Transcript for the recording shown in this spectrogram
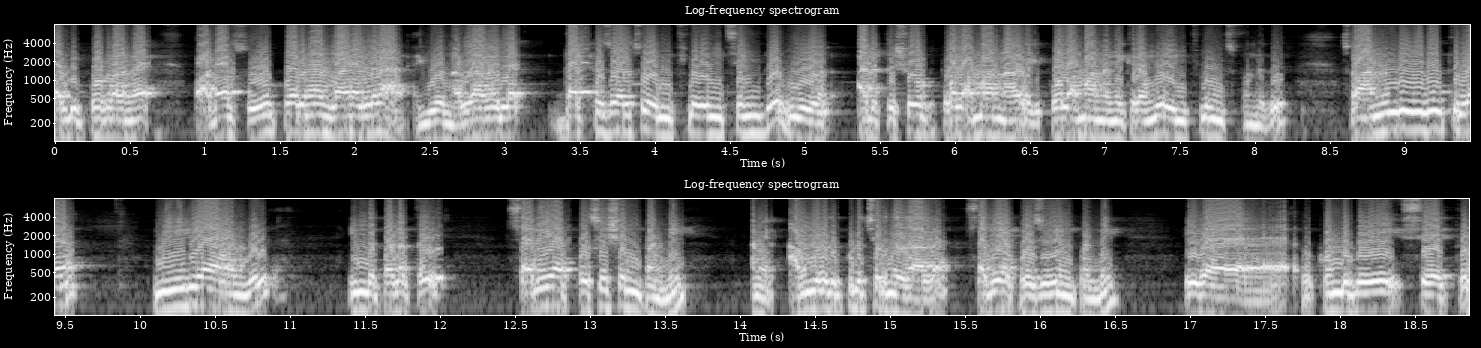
அப்படி போடுறாங்க. படம் சூப்பர் இல்ல ஐயோ நல்லாவே இல்லை. That is also influencing the viewer அடுத்த ஷோக்கு போலாமா நாளைக்கு போலாமா நினைக்கிறவங்க இன்ஃபுளுன்ஸ் பண்ணுது. ஸோ அந்த விதத்துல மீடியா வந்து இந்த படத்தை சரியா பொசிஷன் பண்ணி ஐ மீன் அவங்களுக்கு பிடிச்சிருந்ததால சரியா பொசிஷன் பண்ணி இத கொண்டு போய் சேர்த்து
